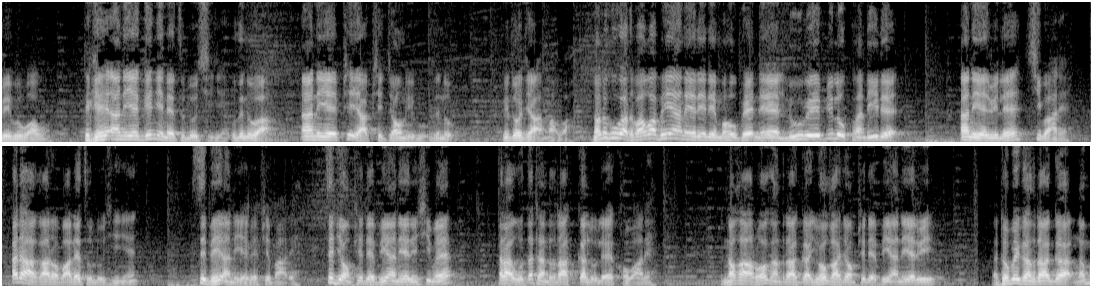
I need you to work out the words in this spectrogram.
တွေ့ဘူးပေါ့ဘူးတကယ်အန္တရာယ်ကင်းကျင်တယ်ဆိုလို့ရှိရင်ဦးဇင်းတို့က အန္တရာယ်ဖြစ်ရာဖြစ်ကြောင်းတွေကိုဦးဇင်းတို့တွေ့တော့ကြရမှာပါနောက်တစ်ခုကသဘာဝဘေးအန္တရာယ်တွေမဟုတ်ဘဲနဲ့လူတွေပြုလုပ်ဖန်တီးတဲ့အန္တရာယ်တွေလည်းရှိပါတယ်အဲ့ဒါကတော့ဗာလဲဆိုလို့ရှိရင်စစ်ဘေးအန္တရာယ်ပဲဖြစ်ပါတယ်စစ်ကြောင့်ဖြစ်တဲ့ဘေးအန္တရာယ်တွေရှိမယ်အဲ့ဒါကိုတတ်ထန်တရာကတ်လို့လည်းခေါ်ပါတယ်နောက်ကရောဂန္တရာကတ်ယောဂကြောင့်ဖြစ်တဲ့ဘေးအန္တရာယ်တွေဒုဗိကန္တရာကငတ်မ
